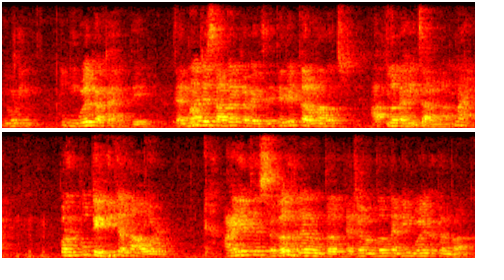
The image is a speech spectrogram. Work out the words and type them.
मी तू मुळे काका आहेत ते. त्यांना जे सादर करायचे ते ते करणारच. आपलं काही चालणार नाही. परंतु तेही त्यांना आवडलं. आणि ते सगळं झाल्यानंतर त्याच्यानंतर त्यांनी मुळे काकांना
